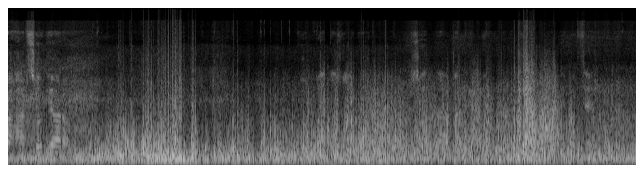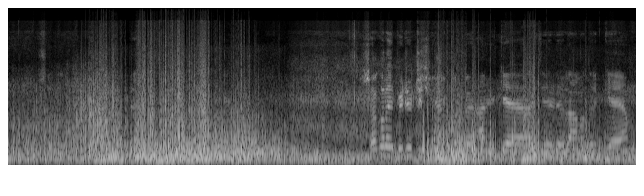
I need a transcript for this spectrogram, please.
পাহাড়, সৌদি আরব খুব বাতাস হয়। সন্ধ্যা মাগরিবে দেখতে পাচ্ছেন খুব সুন্দর সকলে ভিডিওটি শেয়ার করবেন। আমি যে হলো আমাদের ক্যাম্প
